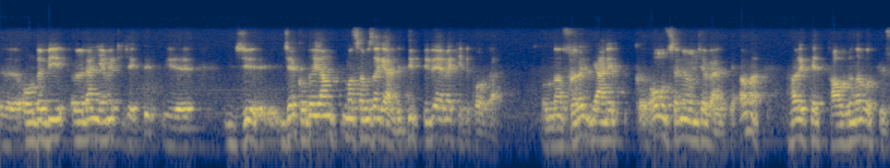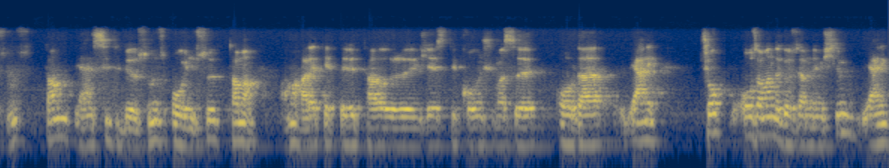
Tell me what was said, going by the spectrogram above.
E, orada bir öğlen yemek yiyecektik. E, C- Ceko da yan masamıza geldi. Dip dibe yemek yedik orada. Ondan sonra yani 10 sene önce belki. Ama hareket tavrına bakıyorsunuz. Tam yani City diyorsunuz oyuncusu tamam. Ama hareketleri, tavrı, jesti, konuşması orada yani çok o zaman da gözlemlemiştim. Yani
